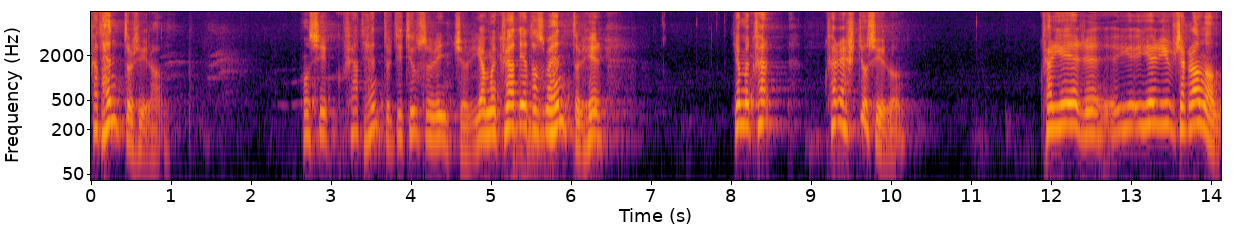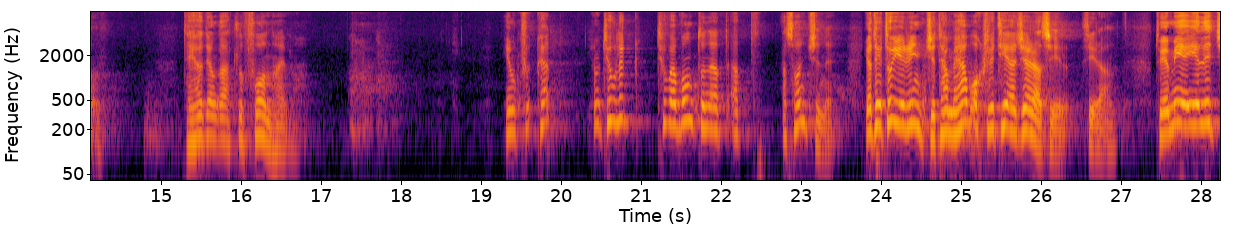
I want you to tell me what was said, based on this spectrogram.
Hva henter, sier han. Hon sier, hva henter, det er tu som ringer. Ja, men hva er det som henter her? Ja, men hva, hva er det, sier hun. Hver er det? Jeg er i ikke grannan nå. De hadde en gatt telefon hjemme. Jeg må, hva? Jeg to var bunten at, at, at sånnkjene. Ja, det tog jeg ringe, til meg, og vi til å gjøre, sier, sier han. Tog jeg med i litt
